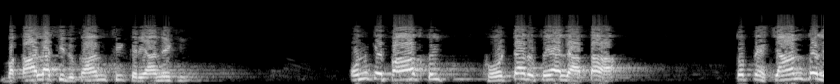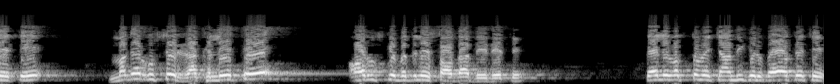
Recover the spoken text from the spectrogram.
بکالا کی دکان تھی کریانے کی۔ ان کے پاس کوئی کھوٹا روپیہ لاتا تو پہچان تو لیتے، مگر اسے رکھ لیتے اور اس کے بدلے سودا دے دیتے۔ پہلے وقتوں میں چاندی کے روپے ہوتے تھے،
